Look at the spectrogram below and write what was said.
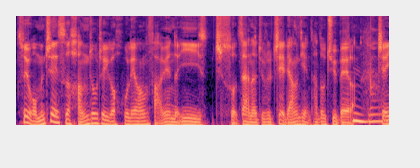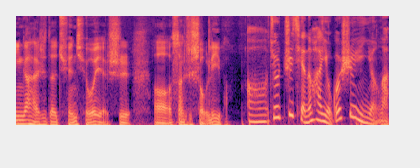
所以我们这次杭州这个互联网法院的意义所在呢，就是这两点它都具备了。这应该还是在全球也是呃算是首例吧。哦，就是之前的话有过试运营了，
